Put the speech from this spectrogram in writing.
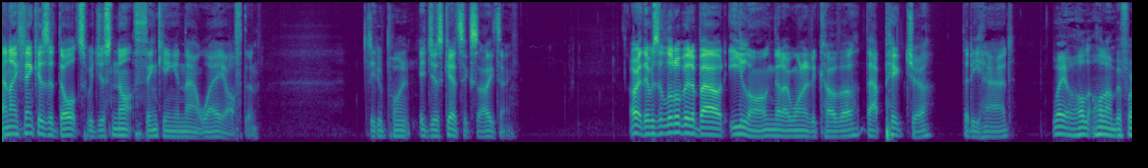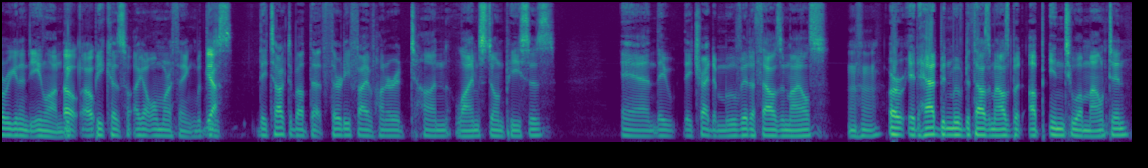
And i think as adults we're just not thinking in that way often. That's a good point. it just gets exciting all right there was a little bit about elon that i wanted to cover that picture that he had Wait, hold on, hold on before we get into Elon. Oh, oh. because I got one more thing. With Yeah. these, they talked about that 3,500 ton limestone pieces, and they they tried to move it a thousand miles, mm-hmm. or it had been moved a thousand miles, but up into a mountain,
